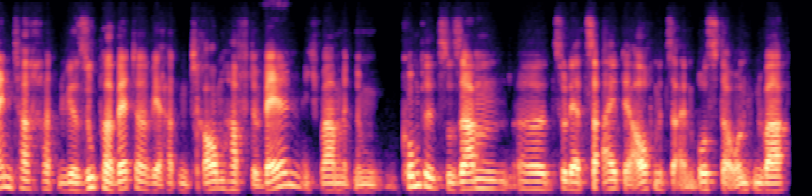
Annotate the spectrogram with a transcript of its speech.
einen Tag hatten wir super Wetter, wir hatten traumhafte Wellen. Ich war mit einem Kumpel zusammen äh, zu der Zeit, der auch mit seinem Bus da unten war.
